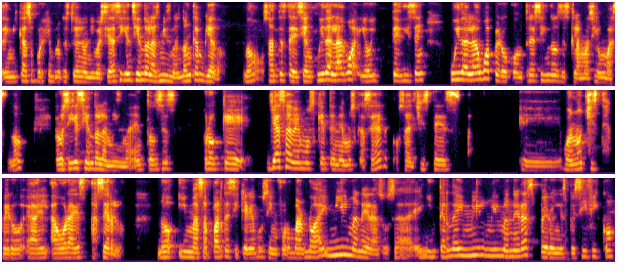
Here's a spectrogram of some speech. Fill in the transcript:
en mi caso, por ejemplo, que estoy en la universidad, siguen siendo las mismas, no han cambiado, ¿no? O sea, antes te decían cuida el agua y hoy te dicen cuida el agua, pero con tres signos de exclamación más, ¿no? Pero sigue siendo la misma. Entonces, creo que ya sabemos qué tenemos que hacer, o sea, el chiste es, eh, bueno, no chiste, pero ahora es hacerlo. ¿No? Y más aparte, si queremos informar, no hay mil maneras, o sea, en Internet hay mil, mil maneras, pero en específico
